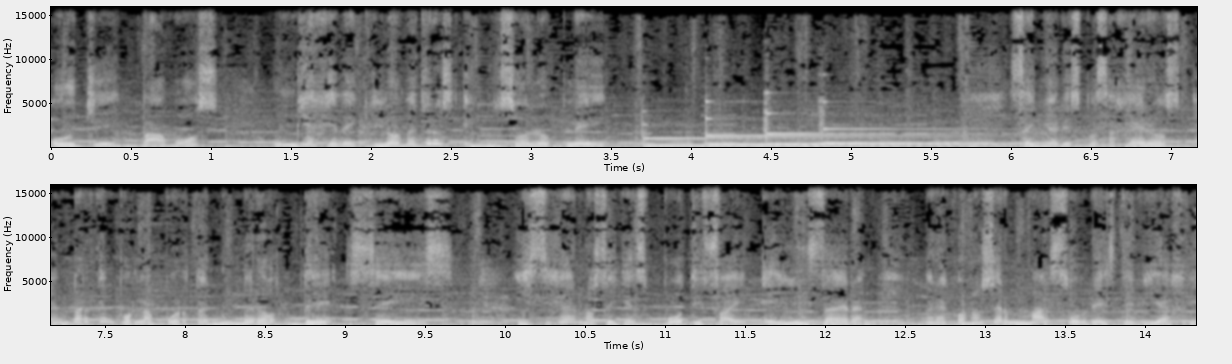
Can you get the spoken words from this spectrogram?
oye, vamos, un viaje de kilómetros en un solo play. Señores pasajeros, embarquen por la puerta número D6 y síganos en Spotify e Instagram para conocer más sobre este viaje.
